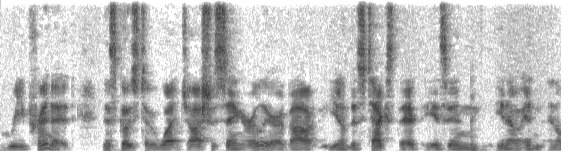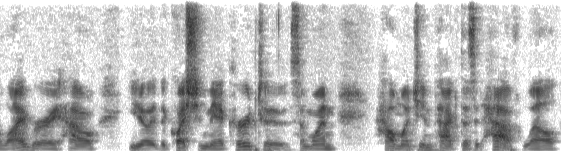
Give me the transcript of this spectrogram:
reprinted, this goes to what Josh was saying earlier about, you know, this text that is in, you know, in, in a library, how, you know, the question may occur to someone, how much impact does it have? Well,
